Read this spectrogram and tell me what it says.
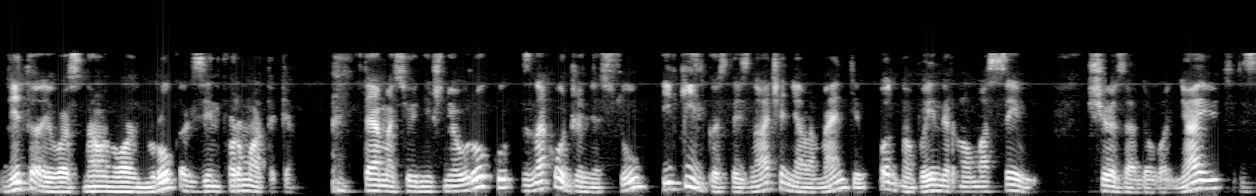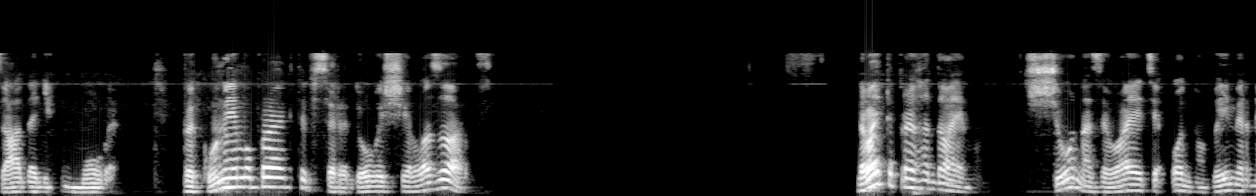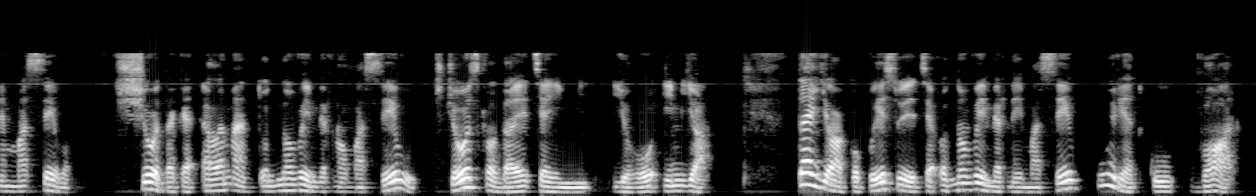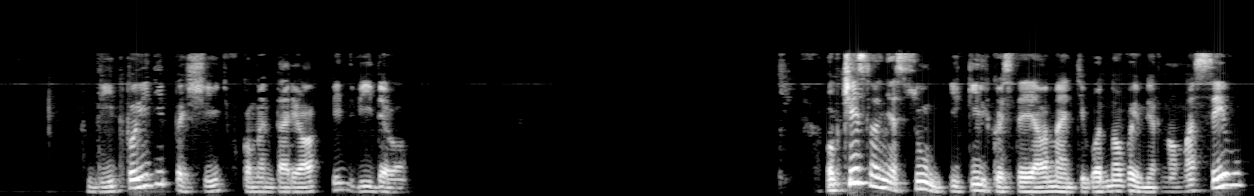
Вітаю вас на онлайн-уроках з інформатики. Тема сьогоднішнього уроку знаходження сум і кількостей значень елементів одновимірного масиву, що задовольняють задані умови. Виконуємо проекти в середовищі Lazarus. Давайте пригадаємо, що називається одновимірним масивом. Що таке елемент одновимірного масиву, чого складається його ім'я? Та як описується одновимірний масив у рядку var? Відповіді пишіть в коментарях під відео. Обчислення сум і кількостей елементів одновимірного масиву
